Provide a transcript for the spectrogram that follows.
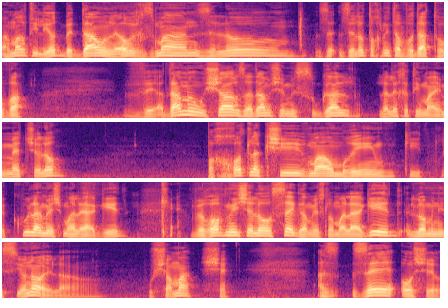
אמרתי, להיות בדאון לאורך זמן, זה לא, זה, זה לא תוכנית עבודה טובה. ואדם מאושר זה אדם שמסוגל ללכת עם האמת שלו, פחות להקשיב מה אומרים, כי לכולם יש מה להגיד, כן. ורוב מי שלא עושה גם יש לו מה להגיד, לא מניסיונו, אלא הוא שמע ש... אז זה אושר.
